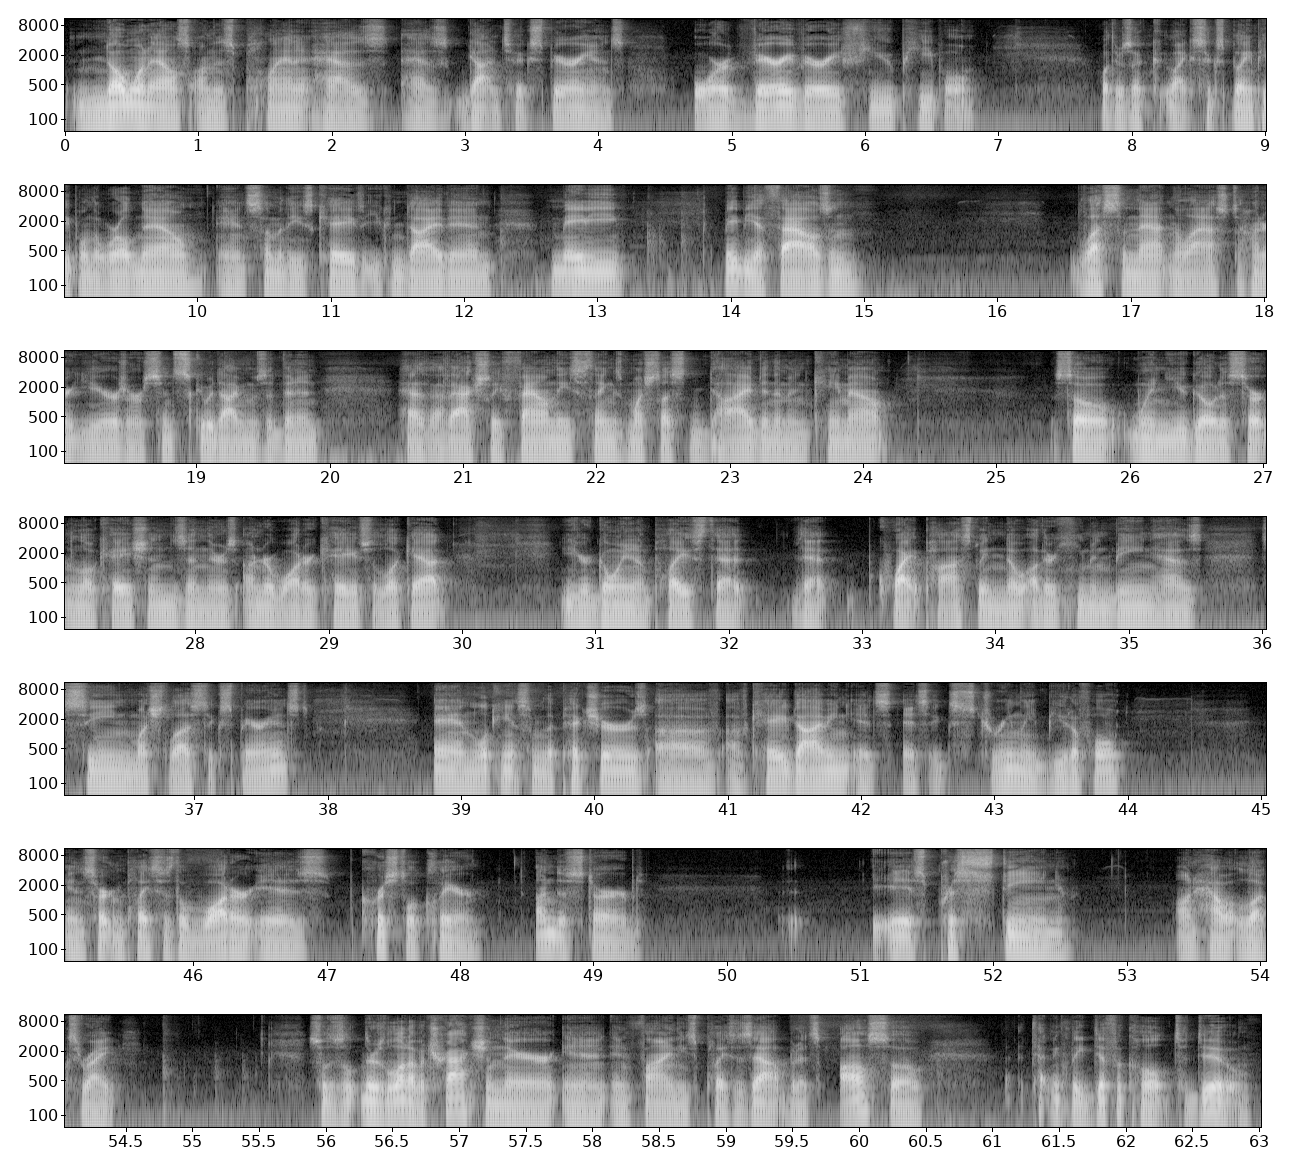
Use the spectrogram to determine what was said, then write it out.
no one else on this planet has has gotten to experience or very, very few people. Well, there's a, like 6 billion people in the world now, and some of these caves that you can dive in, maybe, maybe a thousand, less than that in the last 100 years or since scuba diving was invented, have, have actually found these things, much less dived in them and came out. So when you go to certain locations and there's underwater caves to look at, you're going in a place that that quite possibly no other human being has seen, much less experienced. And looking at some of the pictures of, of cave diving, it's it's extremely beautiful. In certain places, the water is crystal clear, undisturbed. It is pristine on how it looks, right? So there's, there's a lot of attraction there in, in finding these places out, but it's also technically difficult to do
